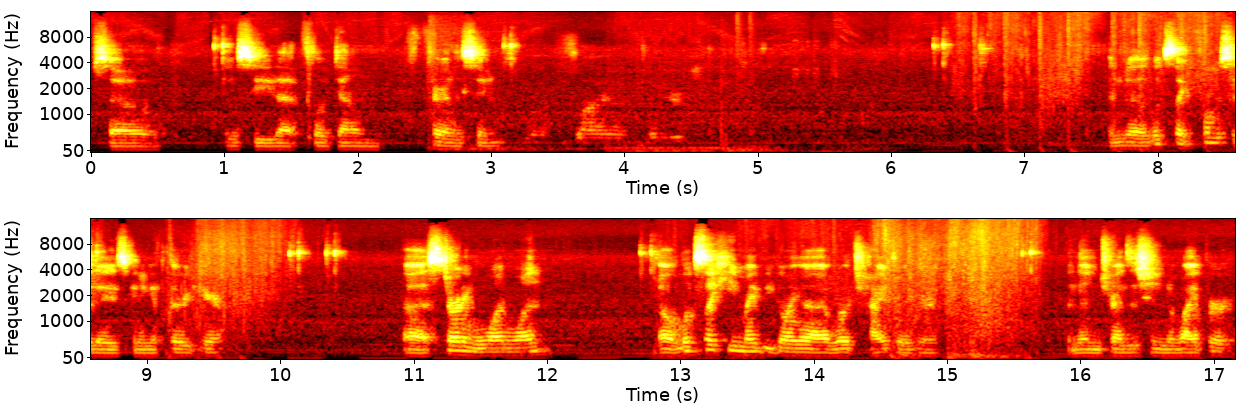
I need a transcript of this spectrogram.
so you'll see that float down fairly soon. And uh, looks like Formicidae is getting a third here. Uh, starting 1-1. Oh, looks like he might be going uh, Roach Hydra here. And then transition to Viper.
